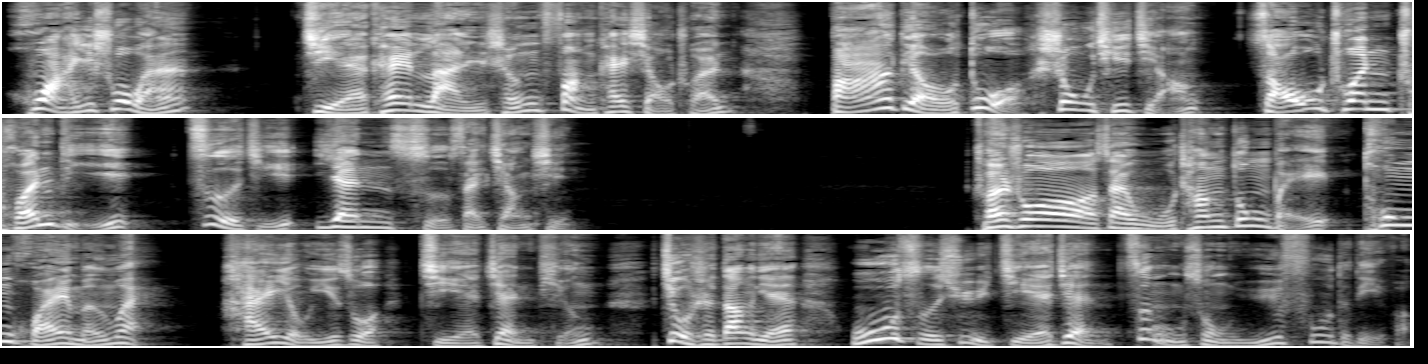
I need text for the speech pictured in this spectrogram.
话一说完，解开缆绳，放开小船，拔掉舵，收起桨，凿穿船底，自己淹死在江心。传说在武昌东北通淮门外还有一座解剑亭，就是当年伍子胥解剑赠送渔夫的地方。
